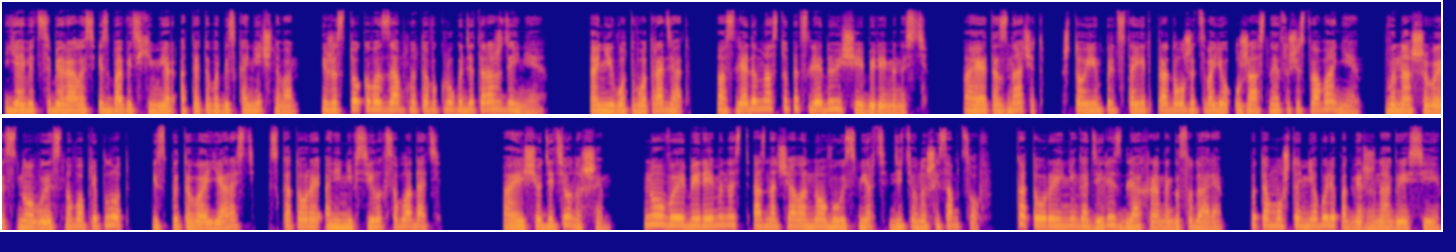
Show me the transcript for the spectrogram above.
Я ведь собиралась избавить Химер от этого бесконечного и жестокого замкнутого круга деторождения. Они вот-вот родят, а следом наступит следующая беременность. А это значит, что им предстоит продолжить свое ужасное существование, вынашивая снова и снова приплод, испытывая ярость, с которой они не в силах совладать. А еще детеныши. Новая беременность означала новую смерть детенышей-самцов, которые не годились для охраны государя, потому что не были подвержены агрессии.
